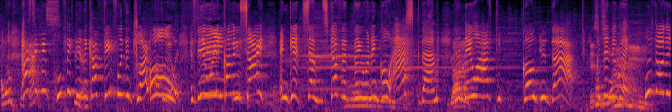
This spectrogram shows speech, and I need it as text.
I don't Has to be perfect in the cafe for the drive-thru. if they want to come inside and get some stuff, if they want to go ask them, then they will have to go do that. This so is then they're like, where's all the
